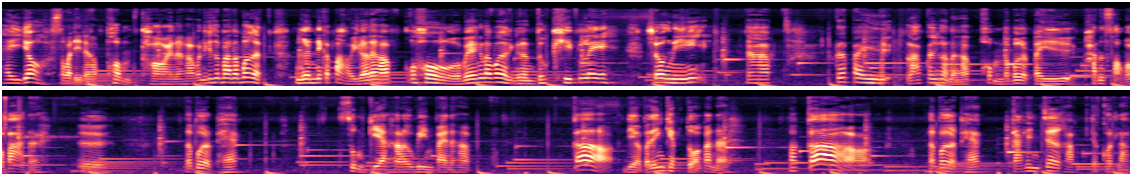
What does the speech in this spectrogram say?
เฮ้ยโยสวัสดีนะครับ ผมทอยนะครับ วันนี้ก็จะมาระเบิดเงินในกระเป๋าอีกแล้วนะครับ โอ้โห แม่งระเบิดเงินทุกคลิปเลย ช่วงนี้นะครับ ก็ไปรับกันก่อนนะครับ ผมระเบิดไปพันสองบาทนะ เออ ระเบิดแพ็คสุ่มเกียร์ฮาโลวีนไปนะครับ ก็เดี๋ยวไปเล่นเก็บตั๋วก่อนนะ แล้วก็ระเบิดแพ็คการ์ดเลนเจอร์ครับ เดี๋ยวกดรับ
